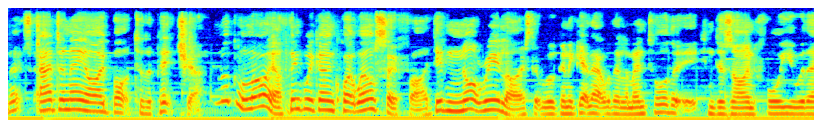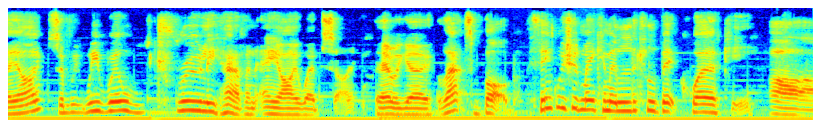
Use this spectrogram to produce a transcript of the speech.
Let's add an AI bot to the picture. I'm not gonna lie, I think we're going quite well so far. I did not realise that we going to get that with Elementor, that it can design for you with AI. So we, we will truly have an AI website. There we go. That's Bob. I think we should make him a little bit quirky. Ah,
